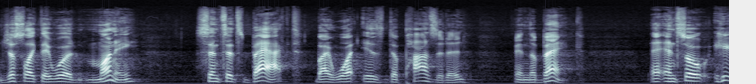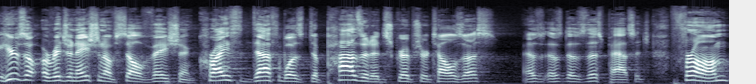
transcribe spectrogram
just like they would money, since it's backed by what is deposited in the bank. And so here's the origination of salvation. Christ's death was deposited, Scripture tells us, as, as, does this passage, from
